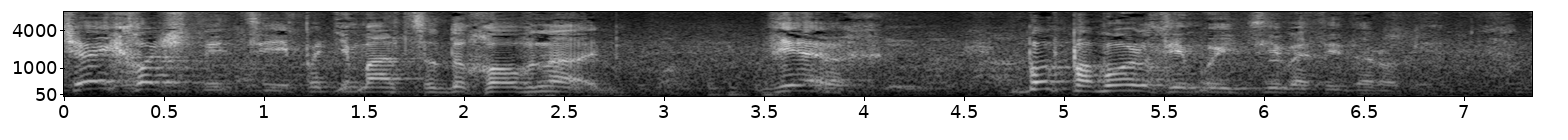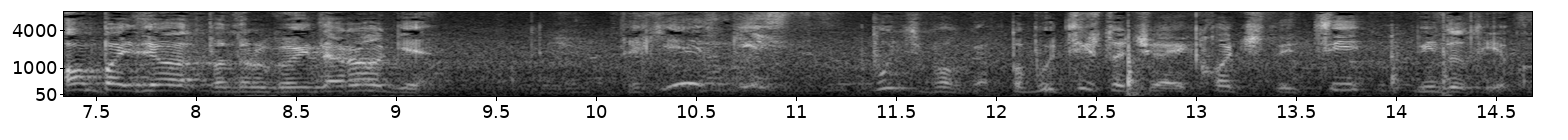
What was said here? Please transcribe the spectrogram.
Человек хочет идти, подниматься духовно вверх. Бог поможет ему идти в этой дороге. Он пойдет по другой дороге. Так есть, есть путь Бога. По пути, что человек хочет идти, ведут его.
